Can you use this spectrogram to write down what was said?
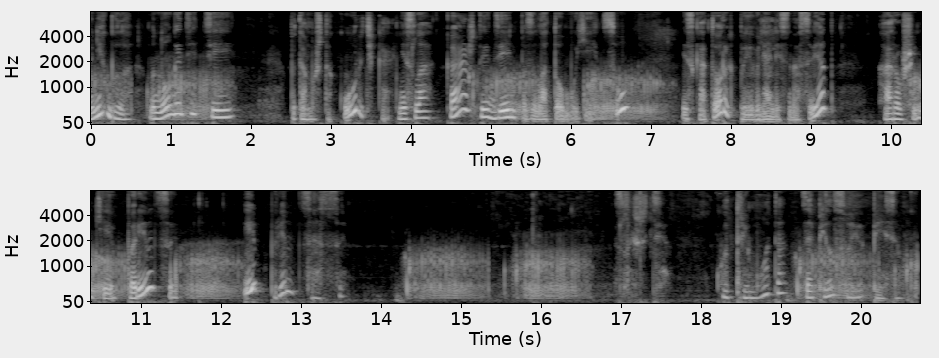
У них было много детей – потому что курочка несла каждый день по золотому яйцу, из которых появлялись на свет хорошенькие принцы и принцессы. Слышите, кот Тремота запел свою песенку.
